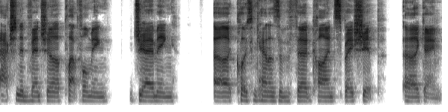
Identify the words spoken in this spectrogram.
action adventure platforming jamming uh, Close Encounters of the Third Kind spaceship uh, game.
